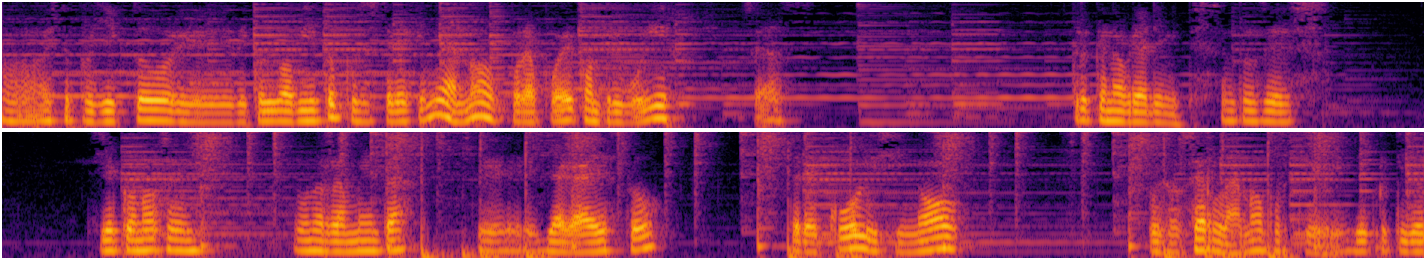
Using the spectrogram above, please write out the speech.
uh, este proyecto eh, de código abierto, pues estaría genial, ¿no? Para poder contribuir. O sea, creo que no habría límites. Entonces, si ya conocen una herramienta que ya haga esto, estaría cool. Y si no, pues hacerla, ¿no? Porque yo creo que yo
